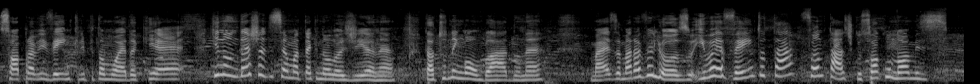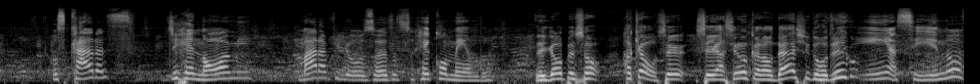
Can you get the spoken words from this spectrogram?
só para viver em criptomoeda, que é que não deixa de ser uma tecnologia, né? Tá tudo engomblado, né? Mas é maravilhoso. E o evento tá fantástico, só com nomes os caras de renome, maravilhoso. Eu recomendo. Legal, pessoal. Raquel, você, você assina o canal Dash do Rodrigo? Sim, assino.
